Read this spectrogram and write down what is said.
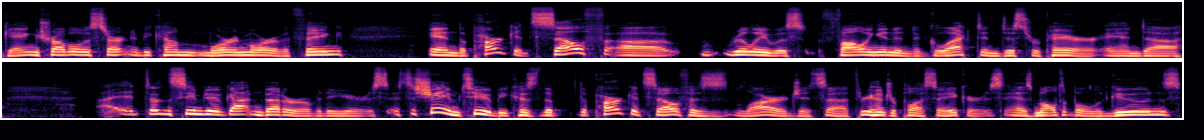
Gang trouble was starting to become more and more of a thing. And the park itself uh, really was falling into neglect and disrepair. And uh, it doesn't seem to have gotten better over the years. It's a shame, too, because the, the park itself is large. It's uh, 300 plus acres, it has multiple lagoons.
